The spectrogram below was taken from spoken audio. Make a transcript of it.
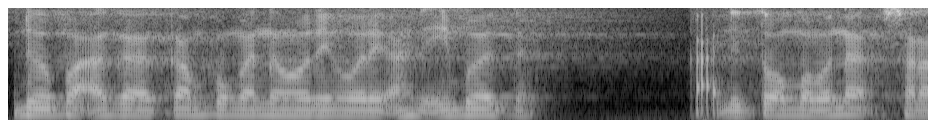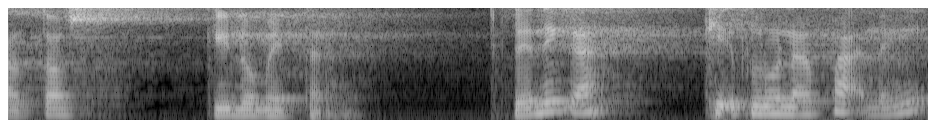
dia pak agak kampungan orang-orang ahli ibadah. Kak ditomba mana 100 kilometer. Dan ni kak kik puru nampak ni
